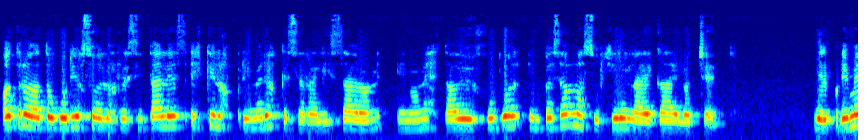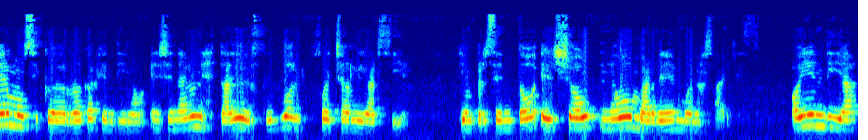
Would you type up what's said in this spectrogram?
Otro dato curioso de los recitales es que los primeros que se realizaron en un estadio de fútbol empezaron a surgir en la década del 80. Y el primer músico de rock argentino en llenar un estadio de fútbol fue Charly García, quien presentó el show No Bombardee en Buenos Aires. Hoy en día,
